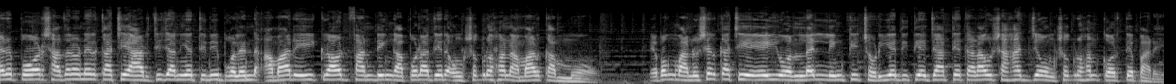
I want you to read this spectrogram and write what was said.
এরপর সাধারণের কাছে আর্জি জানিয়ে তিনি বলেন, আমার এই ক্রাউড ফান্ডিং আপনাদের অংশগ্রহণ আমার কাম্য। এবং মানুষের কাছে এই অনলাইন লিঙ্কটি ছড়িয়ে দিতে যাতে তারাও সাহায্যে অংশগ্রহণ করতে পারে।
